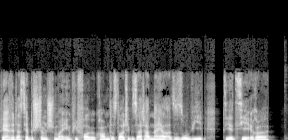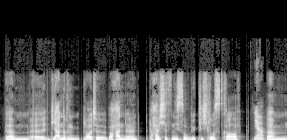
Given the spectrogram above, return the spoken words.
wäre das ja bestimmt schon mal irgendwie vorgekommen, dass Leute gesagt haben, naja, also so wie sie jetzt hier ihre ähm, äh, die anderen Leute behandeln, da habe ich jetzt nicht so wirklich Lust drauf. Ja. Ähm,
